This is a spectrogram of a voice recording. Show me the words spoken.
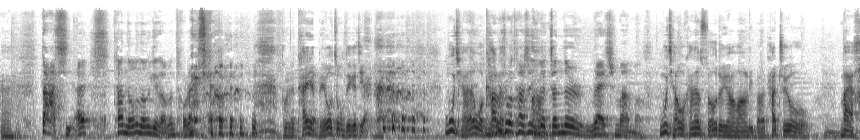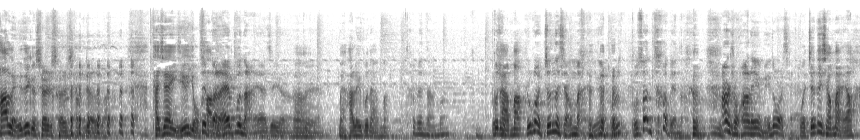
哎 大气哎，他能不能给咱们投点钱？不是，他也没有中这个奖啊。目前我看了，你不是说他是一个真的 rich man 吗？目前我看他所有的愿望里边，他只有买哈雷这个事儿成成真了。他现在已经有哈雷了，这本来不难呀，这个啊对，买哈雷不难吗？特别难吗？不难吗？如果真的想买，应该不是不算特别难，二手哈雷也没多少钱。我真的想买呀，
